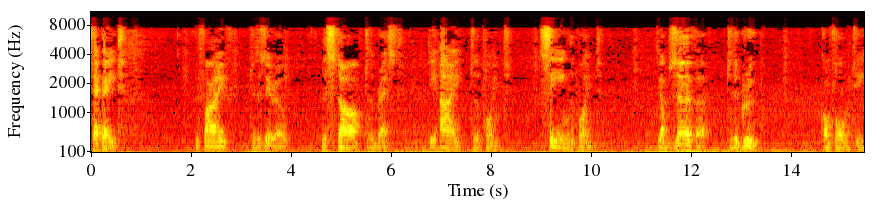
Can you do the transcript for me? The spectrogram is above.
Step 8, the 5 to the 0, the star to the breast, the eye to the point, seeing the point. The observer to the group, conformity,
